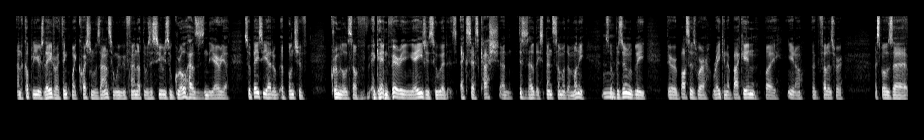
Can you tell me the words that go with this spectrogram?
And a couple of years later, I think my question was answered when we found out there was a series of grow houses in the area. So basically, you had a, a bunch of criminals of again varying ages who had excess cash, and this is how they spent some of their money. Mm. So presumably, their bosses were raking it back in by you know the fellas were, I suppose, uh,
